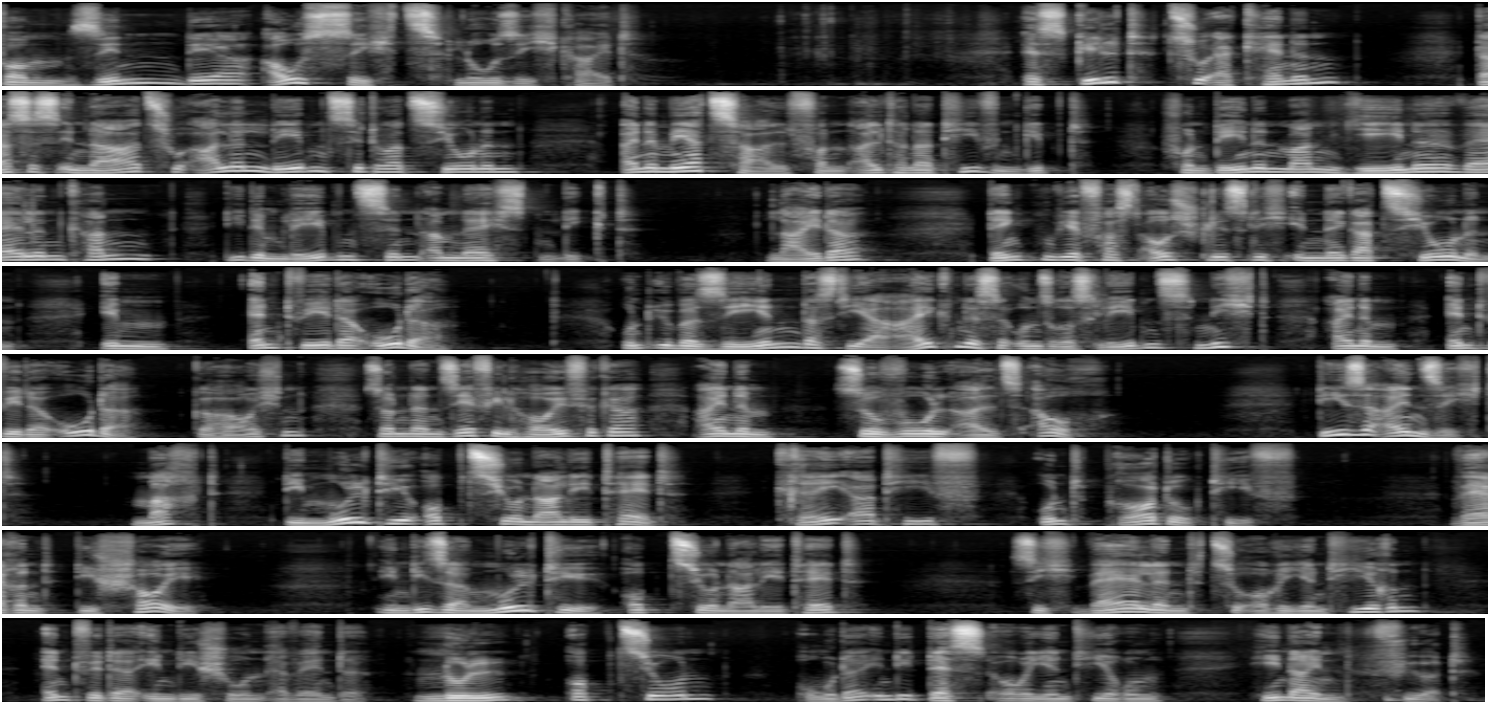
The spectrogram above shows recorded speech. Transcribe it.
vom Sinn der Aussichtslosigkeit. Es gilt zu erkennen, dass es in nahezu allen Lebenssituationen eine Mehrzahl von Alternativen gibt, von denen man jene wählen kann, die dem Lebenssinn am nächsten liegt. Leider denken wir fast ausschließlich in Negationen, im Entweder oder und übersehen, dass die Ereignisse unseres Lebens nicht einem Entweder oder gehorchen, sondern sehr viel häufiger einem sowohl als auch. Diese Einsicht macht die Multioptionalität kreativ und produktiv, während die Scheu in dieser Multioptionalität sich wählend zu orientieren, entweder in die schon erwähnte Nulloption oder in die Desorientierung hineinführt.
